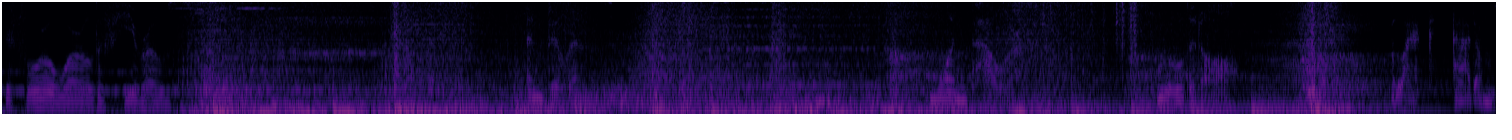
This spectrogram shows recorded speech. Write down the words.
Before a world of heroes and villains, one power ruled it all. Black Adam.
